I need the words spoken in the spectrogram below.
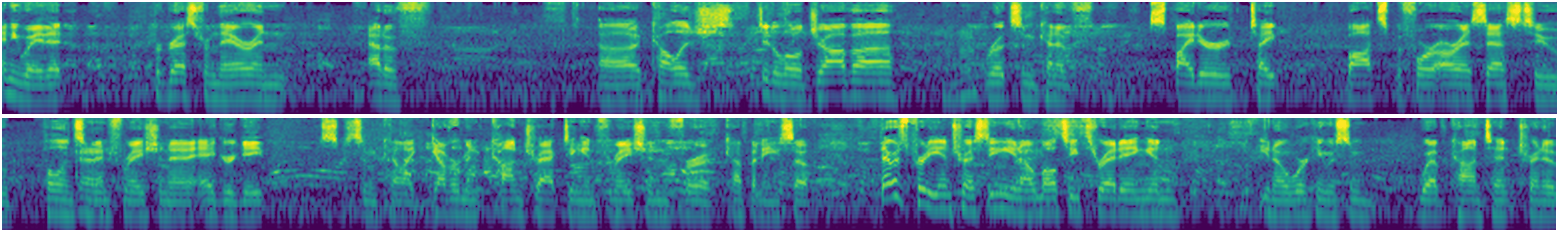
anyway, that progressed from there, and out of uh, college, did a little Java, mm-hmm. wrote some kind of spider type bots before RSS to pull in okay. some information and aggregate some kind of like government contracting information for a company. So that was pretty interesting, you know, multi-threading and you know working with some web content, trying to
